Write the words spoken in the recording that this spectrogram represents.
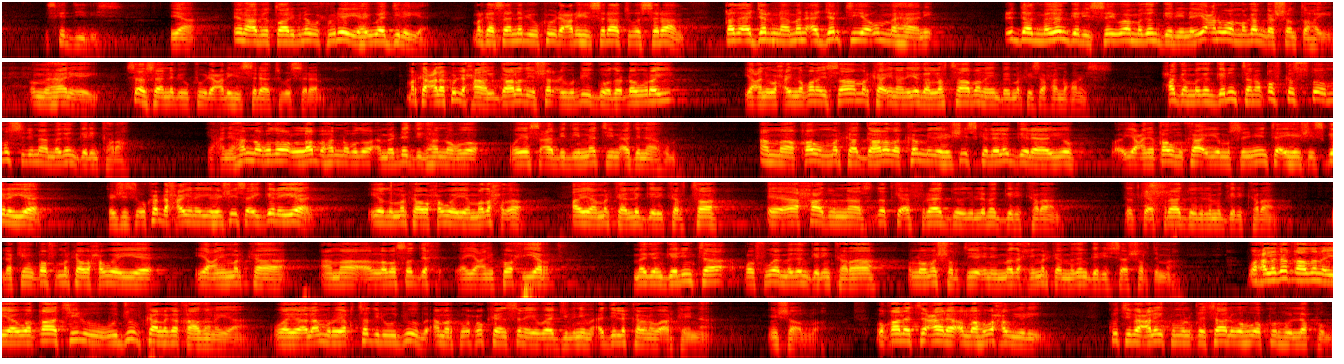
iska diidaysa ya ina abi aalibna wuxuu leeyahay waa dilayaa markaasaa nebigu ku yidhi calayhi salaatu wasalaam qad ajarnaa man ajarti ya umma haani ciddaad magan gelisay waa magan gelinay. Yacni waa magan gashan tahay umma haani ey saasaa nebigu ku yidhi calayhi salaatu wasalaam marka calaa kulli xaal gaaladii sharcigu dhiiggooda dhowray. Yacni waxay noqonaysaa marka inaan iyaga la taabanayn bay markaysa waxaa noqonaysa xagga magangelintana qof kastooo muslima magangelin kara yacni ha noqdo lab ha noqdo ama dhadig ha noqdo wayascaa bidimatihim adnaahum. Amaa qowm marka gaalada ka mida heshiiska lala gelaayo yacni qowmka iyo muslimiinta ay heshiis gelayaan. Heshiis uu ka dhaxaynayo heshiis ay gelayaan. Iyadu marka waxa weeye madaxda ayaa markaa la geli karta ee aaxaadu nnaas dadka afraaddoodu lama geli karaan. Dadka afraaddoodu lama geli karaan. Laakiin qof marka waxa weeye yacni markaa ama laba saddex yacni koox yar magangelinta qof waa magangelin karaa looma shardiyo inay madaxii markaa magangelisaa shardi maaha. Waxaa laga qaadanayaa waqaatiluu wujuubkaa laga qaadanayaa waayo alamru yaqtadi lwujuub amarku wuxuu keensanaya waajibnimo. Adilo kalena waa arkaynaa in sha allah wa qaala tacaala allah waxau yidhi kutiba calaykum alqitaalu wahuwa kurhun lakum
